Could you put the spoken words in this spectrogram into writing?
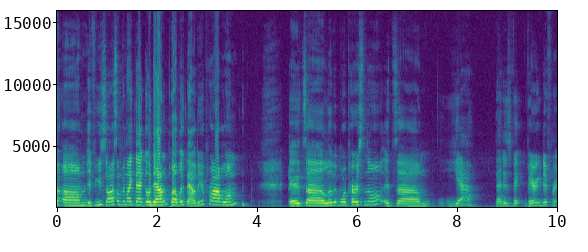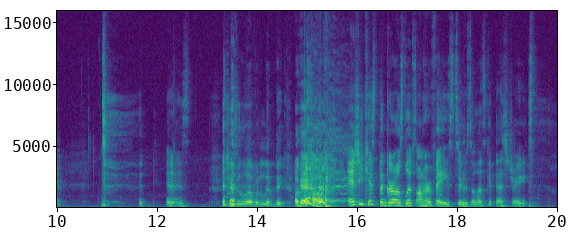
Um, if you saw something like that go down in public, that would be a problem. It's uh, a little bit more personal. It's um, yeah, that is ve- very different. it is. She's in love with a limp dick. Okay. Uh, And she kissed the girl's lips on her face too. So let's get that straight.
